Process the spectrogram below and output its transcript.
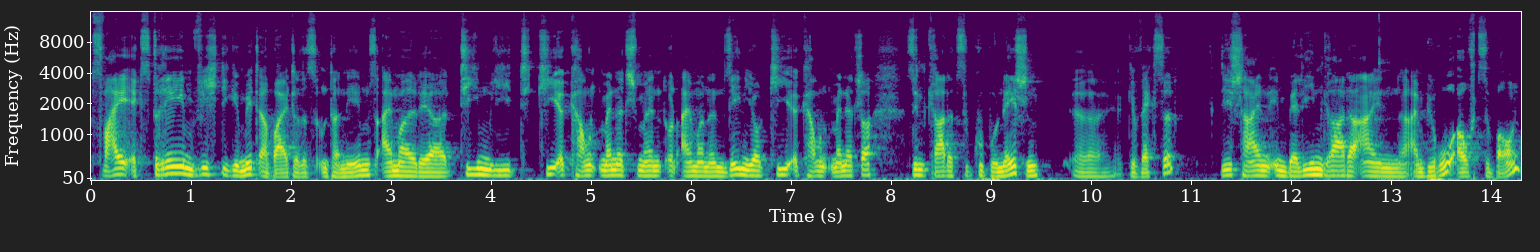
zwei extrem wichtige Mitarbeiter des Unternehmens, einmal der Teamlead Key Account Management und einmal ein Senior Key Account Manager, sind gerade zu Couponation äh, gewechselt. Die scheinen in Berlin gerade ein, ein Büro aufzubauen,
